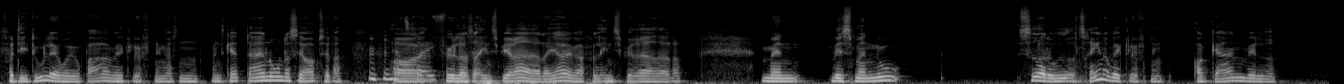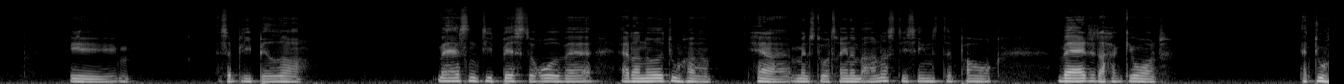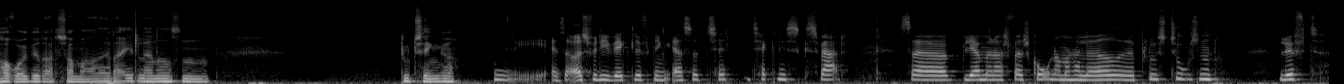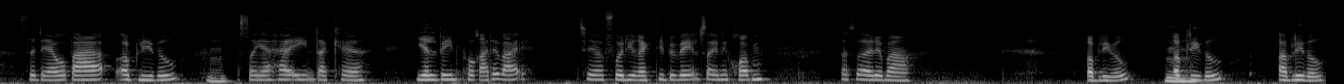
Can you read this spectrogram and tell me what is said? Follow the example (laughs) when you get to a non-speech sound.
fordi du laver jo bare vægtløftning og sådan, men skat, der er nogen, der ser op til dig, (laughs) og føler sig inspireret af dig. Jeg er i hvert fald inspireret af dig. Men hvis man nu sidder derude og træner vægtløftning, og gerne vil øh, altså blive bedre, hvad er sådan dit bedste råd? Hvad er, er der noget, du har her, mens du har trænet med Anders de seneste par år? Hvad er det, der har gjort, at du har rykket dig så meget? Er der et eller andet, sådan, du tænker, mm, Altså også fordi vægtløftning er så te- teknisk svært, så bliver man også først god, når man har lavet øh, plus 1000 løft. Så det er jo bare at blive ved. mm, Og så jeg har en, der kan hjælpe en på rette vej til at få de rigtige bevægelser ind i kroppen. Og så er det bare at blive ved, mm, og blive ved, og blive ved.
